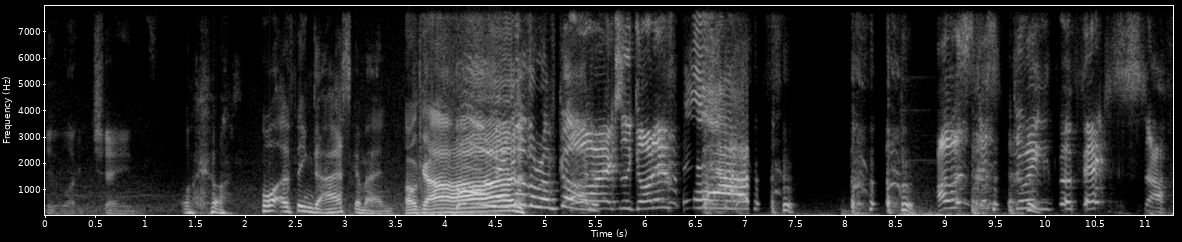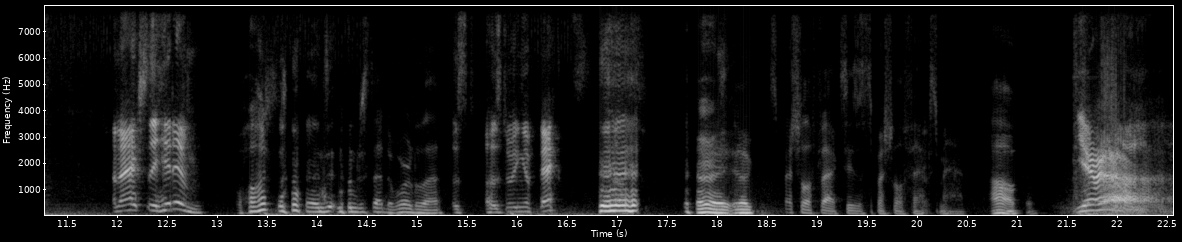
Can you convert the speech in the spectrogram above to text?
You like chains. Oh, God. What a thing to ask a man. Oh Holy god! mother of Oh, God! I actually got him. Yeah! I was just doing perfect stuff, and I actually hit him. What? I didn't understand a word of I was, I was doing effects. Alright, okay. Special effects. He's a special effects man. Oh, okay. Yeah.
